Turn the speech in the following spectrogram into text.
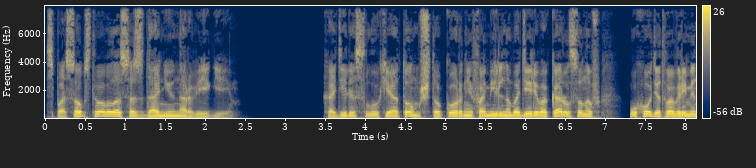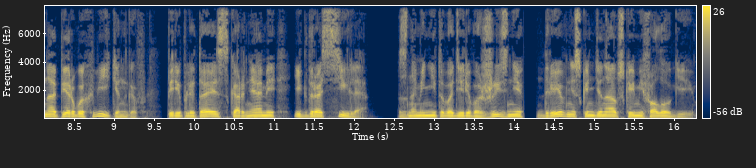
способствовало созданию Норвегии. Ходили слухи о том, что корни фамильного дерева Карлсонов уходят во времена первых викингов, переплетаясь с корнями Игдрасиля знаменитого дерева жизни древнескандинавской мифологии.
